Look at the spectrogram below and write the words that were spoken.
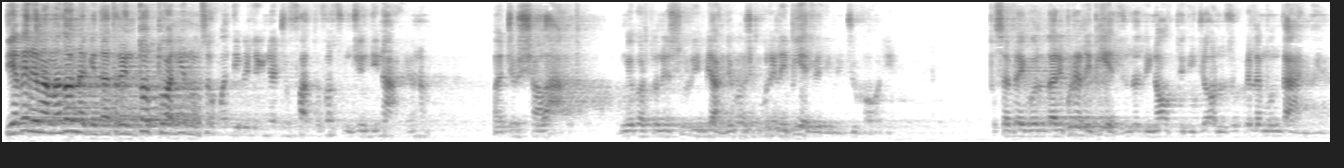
Di avere la Madonna che da 38 anni, io non so quanti pellegrinaggi ho fatto, forse un centinaio, no? Ma già scialato non mi porto nessun rimpianto, io conosco pure le pietre di Meggiugorie. Saprei guardare pure le pietre, sono di notte, di giorno, su quelle montagne.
